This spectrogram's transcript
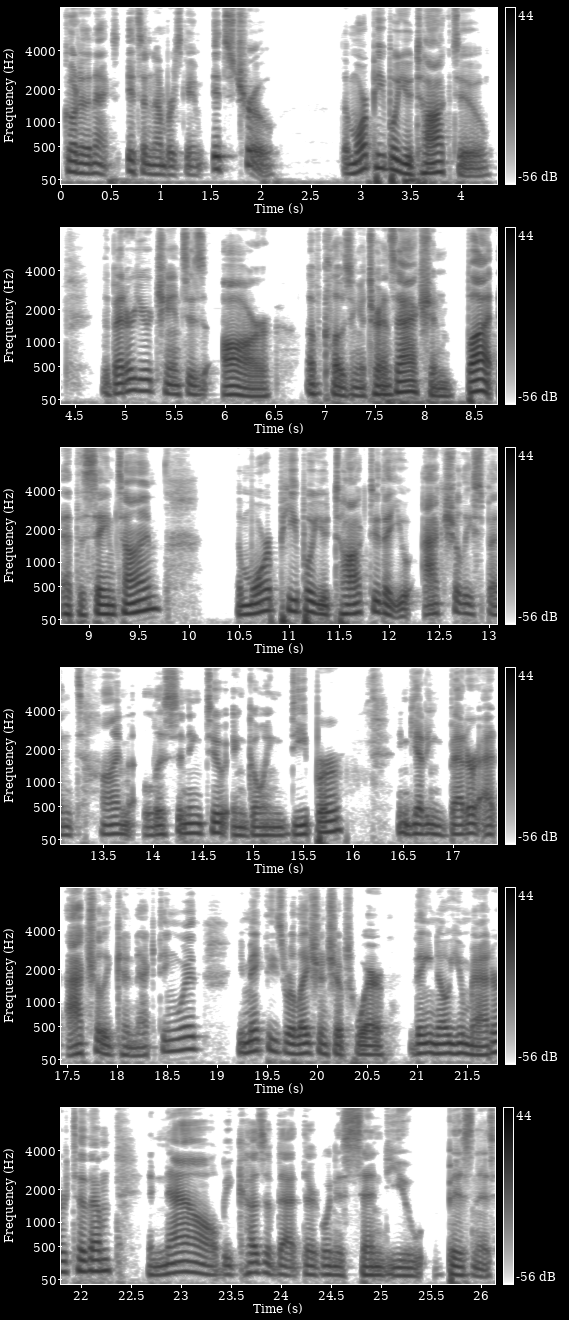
Go to the next. It's a numbers game. It's true. The more people you talk to, the better your chances are of closing a transaction. But at the same time, the more people you talk to that you actually spend time listening to and going deeper and getting better at actually connecting with, you make these relationships where they know you matter to them. And now, because of that, they're going to send you business.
